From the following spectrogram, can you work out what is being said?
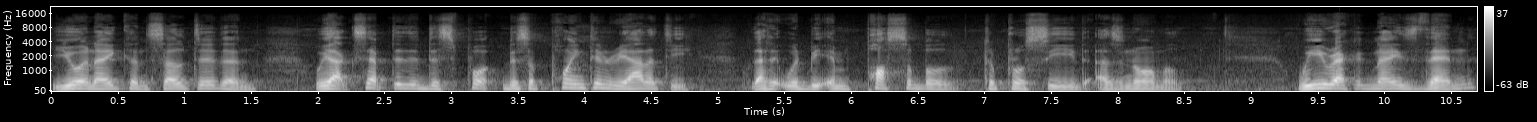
you and I consulted and we accepted the disappointing reality that it would be impossible to proceed as normal. We recognized then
